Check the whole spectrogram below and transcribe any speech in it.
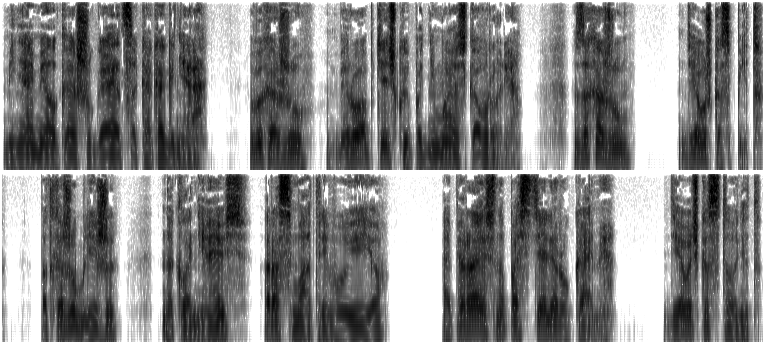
Меня мелкая шугается, как огня. Выхожу, беру аптечку и поднимаюсь к Авроре. Захожу. Девушка спит. Подхожу ближе. Наклоняюсь, рассматриваю ее. Опираюсь на постель руками. Девочка стонет.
